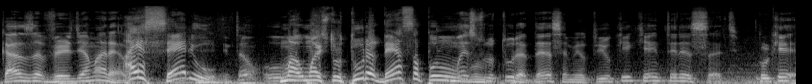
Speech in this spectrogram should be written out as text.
Casa Verde e Amarela. Ah, é sério? Então, o, Uma, uma estrutura dessa por um. Uma estrutura dessa, Milton, e o que, que é interessante? Porque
